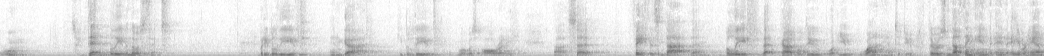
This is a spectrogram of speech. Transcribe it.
womb. So he didn't believe in those things. But he believed in God. He believed what was already uh, said. Faith is not, then, belief that God will do what you want him to do. There was nothing in, in Abraham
